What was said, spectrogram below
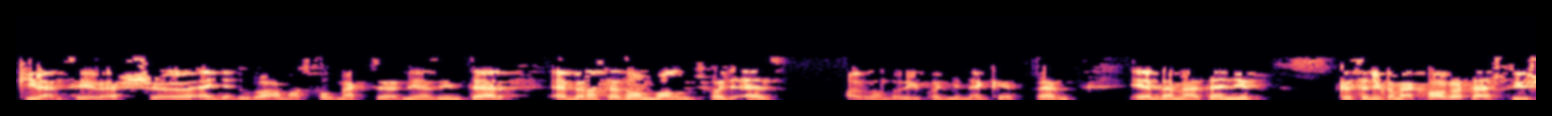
9 éves egyeduralmat fog megtörni az Inter ebben a szezonban, úgyhogy ez azt gondoljuk, hogy mindenképpen érdemelt ennyit. Köszönjük a meghallgatást is,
